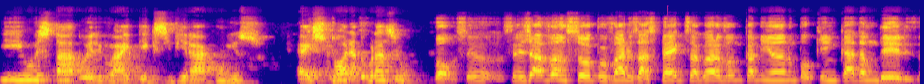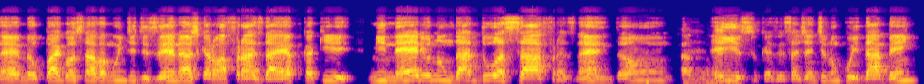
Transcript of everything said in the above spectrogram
e o Estado ele vai ter que se virar com isso. É a história do Brasil. Bom, você já avançou por vários aspectos, agora vamos caminhando um pouquinho em cada um deles, né? Meu pai gostava muito de dizer, né? Acho que era uma frase da época que minério não dá duas safras, né? Então é isso, quer dizer, se a gente não cuidar bem.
